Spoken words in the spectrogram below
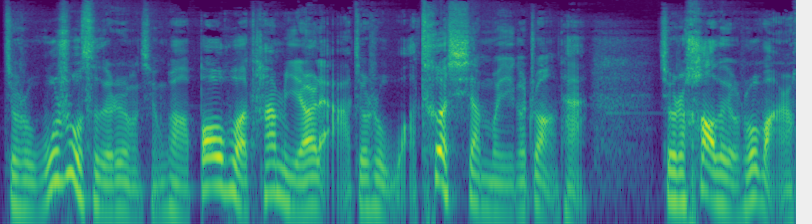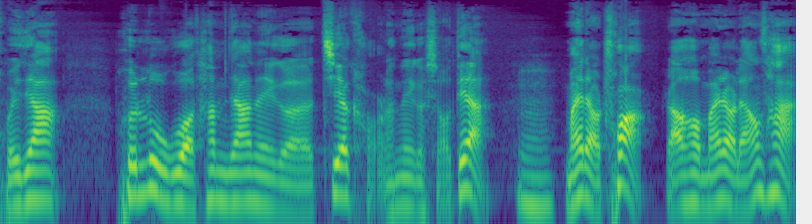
就是无数次的这种情况，包括他们爷儿俩，就是我特羡慕一个状态，就是耗子有时候晚上回家会路过他们家那个街口的那个小店，嗯，买点串儿，然后买点凉菜，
